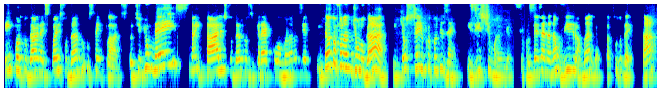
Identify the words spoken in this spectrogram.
em Portugal e na Espanha estudando os templários. Eu tive um mês na Itália estudando os greco-romanos. E... Então, eu estou falando de um lugar em que eu sei o que eu estou dizendo. Existe manga. Se vocês ainda não viram a manga, tá tudo bem, tá?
